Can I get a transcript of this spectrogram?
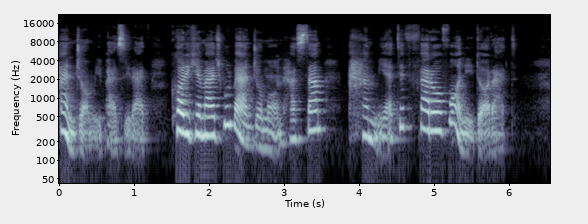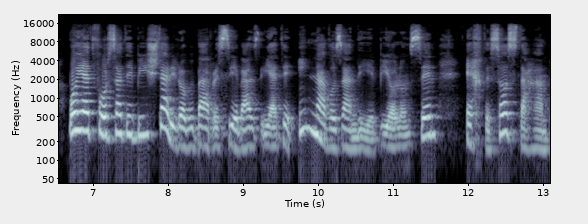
انجام میپذیرد. کاری که مجبور به انجام آن هستم اهمیت فراوانی دارد. باید فرصت بیشتری را به بررسی وضعیت این نوازنده ویولونسل اختصاص دهم.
